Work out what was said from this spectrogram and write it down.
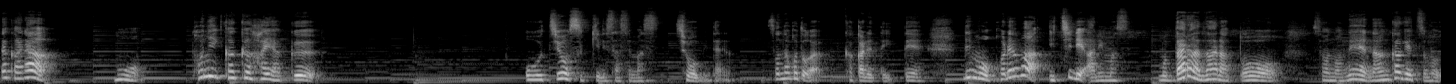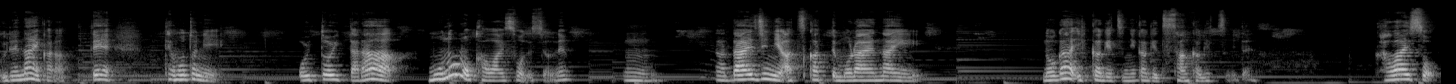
だから、もう、とにかく早く、お家をスッキリさせます。ショーみたいな。そんなことが書かれていて。でも、これは一理あります。もう、だらだらと、そのね、何ヶ月も売れないからって、手元に置いといたら、物もかわいそうですよね。うん。大事に扱ってもらえないのが1ヶ月、2ヶ月、3ヶ月みたいな。かわいそ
